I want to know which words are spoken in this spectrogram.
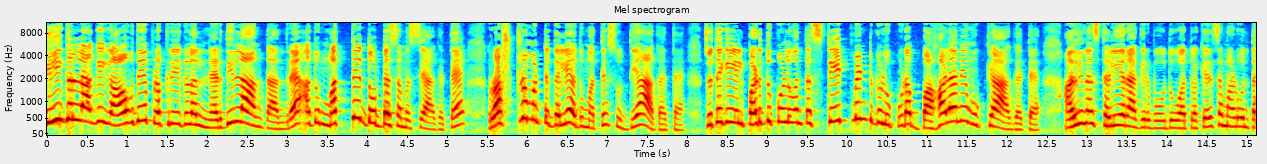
ಲೀಗಲ್ ಆಗಿ ಯಾವುದೇ ಪ್ರಕ್ರಿಯೆಗಳಲ್ಲಿ ನಡೆದಿಲ್ಲ ಅಂತ ಅಂದರೆ ಅದು ಮತ್ತೆ ದೊಡ್ಡ ಸಮಸ್ಯೆ ಆಗತ್ತೆ. ರಾಷ್ಟ್ರ ಮಟ್ಟದಲ್ಲಿ ಅದು ಮತ್ತೆ ಸುದ್ದಿ ಆಗತ್ತೆ. ಜೊತೆಗೆ ಇಲ್ಲಿ ಪಡೆದುಕೊಳ್ಳುವಂತ ಸ್ಟೇಟ್ಮೆಂಟ್ಗಳು ಕೂಡ ಬಹಳನೇ ಮುಖ್ಯ ಆಗತ್ತೆ. ಅಲ್ಲಿನ ಸ್ಥಳೀಯರಾಗಿರ್ಬೋದು ಅಥವಾ ಕೆಲಸ ಮಾಡುವಂತ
